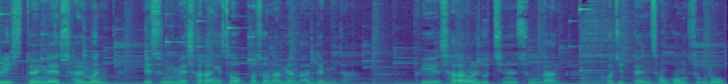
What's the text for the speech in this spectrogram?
그리스도인의 삶은 예수님의 사랑에서 벗어나면 안 됩니다. 그의 사랑을 놓치는 순간 거짓된 성공 속으로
